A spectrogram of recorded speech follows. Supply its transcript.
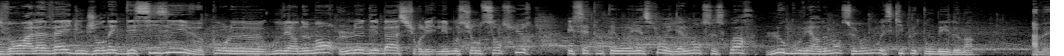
Yvan à la veille d'une journée décisive pour le gouvernement, le débat sur les, motions de censure et cette interrogation également ce soir, le gouvernement, selon vous, est-ce qu'il peut tomber demain? Ah ben,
